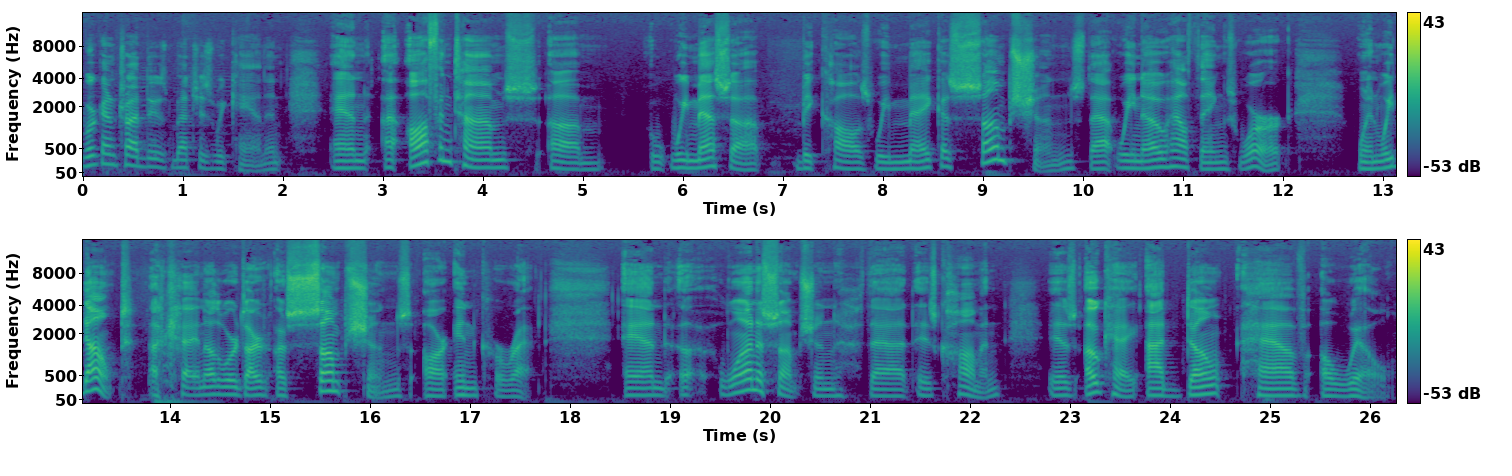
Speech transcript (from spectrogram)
we're going to try to do as much as we can and and uh, oftentimes um, we mess up because we make assumptions that we know how things work when we don't. Okay, in other words, our assumptions are incorrect. And uh, one assumption that is common is okay, I don't have a will,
